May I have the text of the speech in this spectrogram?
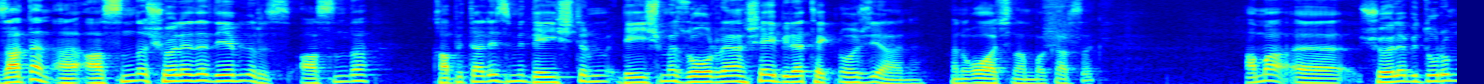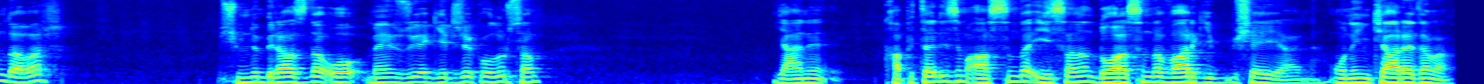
Zaten e, aslında şöyle de diyebiliriz aslında kapitalizmi değiştirme değişime zorlayan şey bile teknoloji yani hani o açıdan bakarsak. Ama e, şöyle bir durum da var. Şimdi biraz da o mevzuya girecek olursam yani kapitalizm aslında insanın doğasında var gibi bir şey yani. Onu inkar edemem.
